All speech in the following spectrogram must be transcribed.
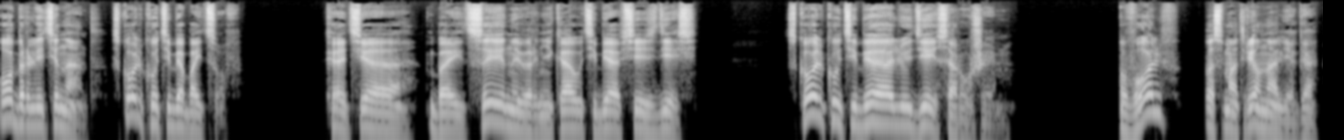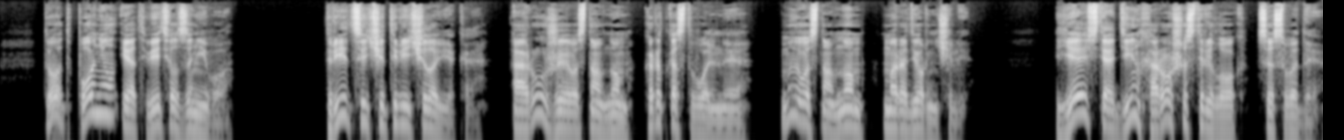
обер-лейтенант, сколько у тебя бойцов?» Хотя бойцы наверняка у тебя все здесь. Сколько у тебя людей с оружием? Вольф, посмотрел на Олега. Тот понял и ответил за него. «Тридцать четыре человека. Оружие в основном короткоствольное. Мы в основном мародерничали. Есть один хороший стрелок с СВД».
